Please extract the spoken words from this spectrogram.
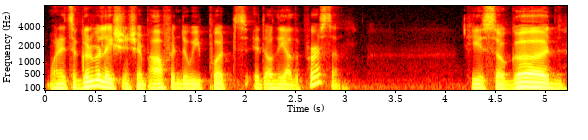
When it's a good relationship, how often do we put it on the other person? He is so good.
